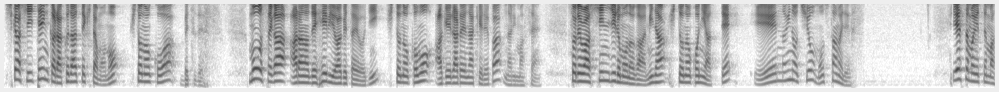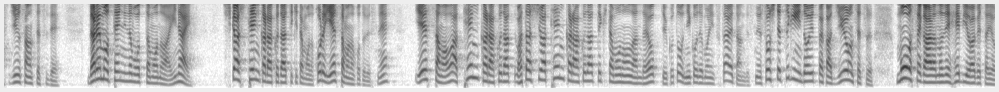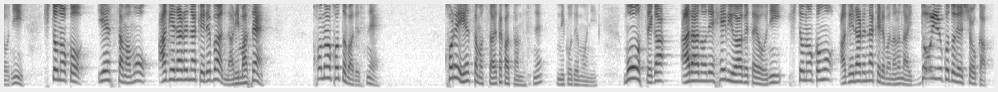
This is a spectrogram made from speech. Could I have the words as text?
しかし天から下ってきた者人の子は別です。モーセが荒野で蛇をあげたように人の子もあげられなければなりません。それは信じる者が皆人の子にあって永遠の命を持つためです。イエス様言ってます。13節で誰も天に昇った者はいない。しかし天から下ってきたもの。これイエス様のことですね。イエス様は天から下って私は天から下ってきたものなんだよっていうことをニコデモに伝えたんですね。そして次にどう言ったか14節。モーセが荒野で蛇をあげたように人の子イエス様もあげられなければなりません。この言葉ですね。これイエス様伝えたかったんですね。ニコデモに。モーセが荒野で蛇をあげたように人の子もあげられなければならない。どういうことでしょうか。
